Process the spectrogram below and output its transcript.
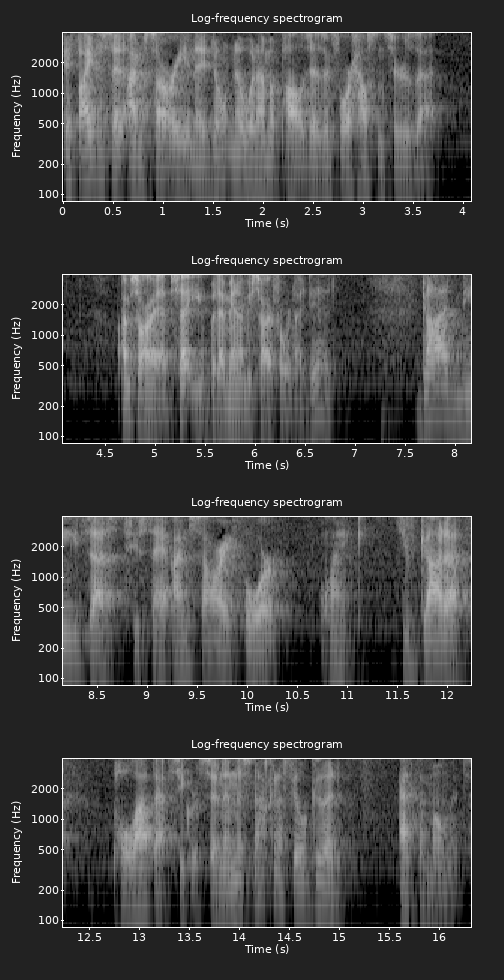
If I just said I'm sorry and I don't know what I'm apologizing for, how sincere is that? I'm sorry I upset you, but I may not be sorry for what I did. God needs us to say, I'm sorry for blank. You've got to pull out that secret sin, and it's not going to feel good at the moment.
